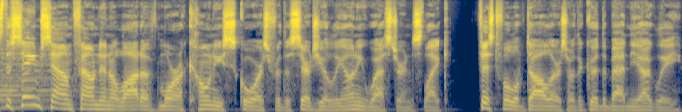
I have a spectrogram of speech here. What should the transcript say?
It's the same sound found in a lot of Morricone scores for the Sergio Leone westerns like Fistful of Dollars or The Good, the Bad, and the Ugly,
